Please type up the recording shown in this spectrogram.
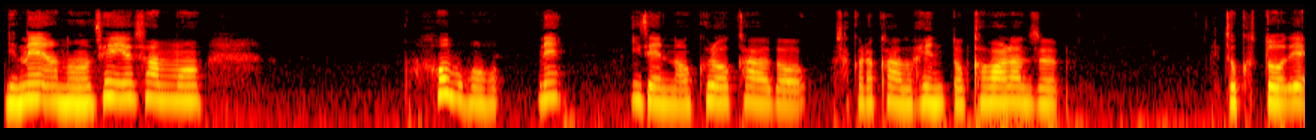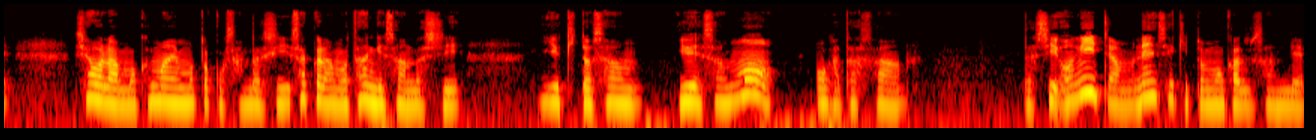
でねあの声優さんもほぼね以前の黒カード桜カード編と変わらず続投でシャオランも熊井素子さんだしさくらも丹下さんだしゆきとさんゆえさんも尾形さんだしお兄ちゃんもね関智和さんで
